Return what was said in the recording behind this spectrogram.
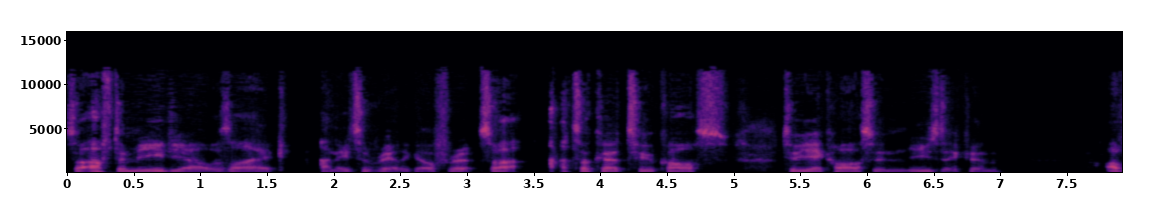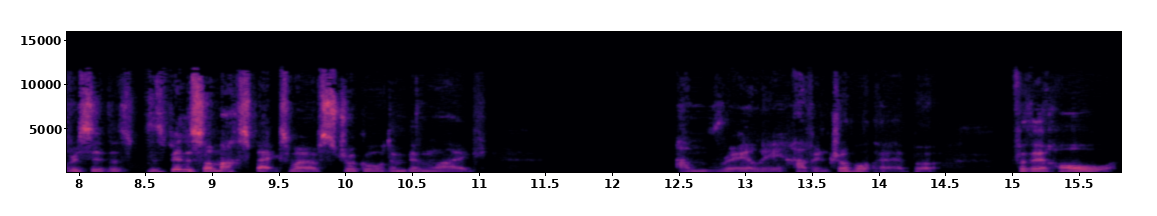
So after media, I was like, I need to really go for it. So I, I took a two course two year course in music and obviously there's there's been some aspects where I've struggled and been like I'm really having trouble here. But for the whole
